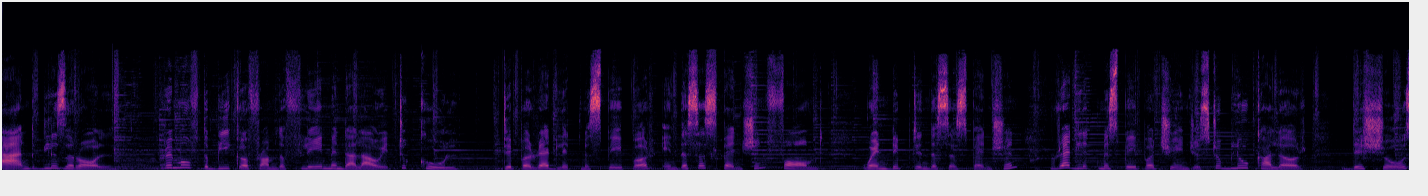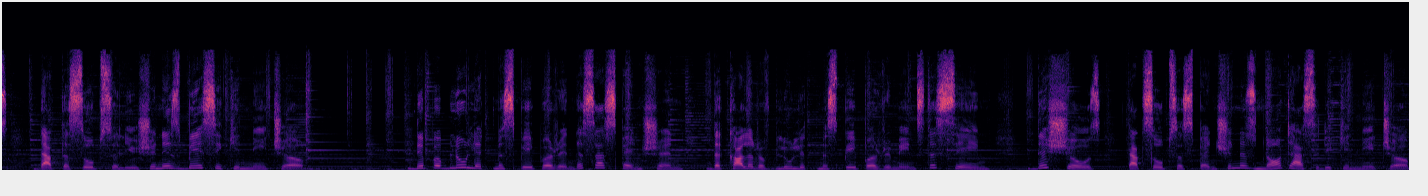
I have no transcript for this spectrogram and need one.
and glycerol. Remove the beaker from the flame and allow it to cool. Dip a red litmus paper in the suspension formed. When dipped in the suspension, red litmus paper changes to blue color. This shows that the soap solution is basic in nature. Dip a blue litmus paper in the suspension. The color of blue litmus paper remains the same. This shows that soap suspension is not acidic in nature.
